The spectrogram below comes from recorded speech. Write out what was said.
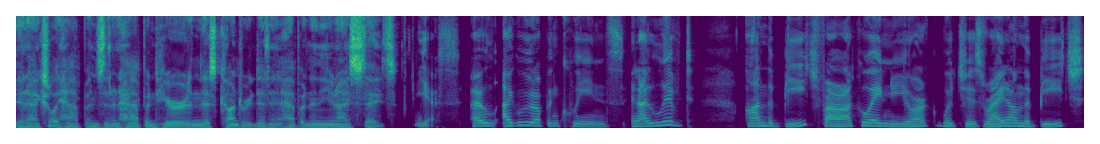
it actually happens, and it happened here in this country. Didn't it happen in the United States? Yes. I, I grew up in Queens and I lived on the beach, Far Rockaway, New York, which is right on the beach.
